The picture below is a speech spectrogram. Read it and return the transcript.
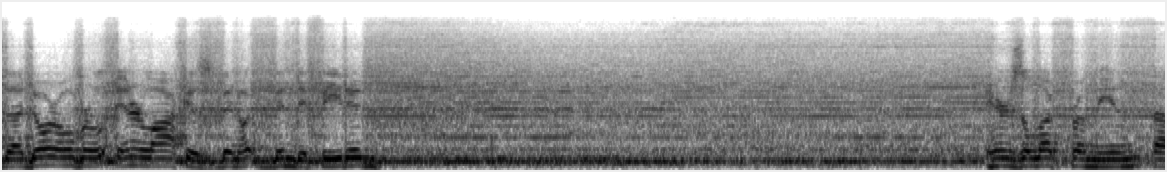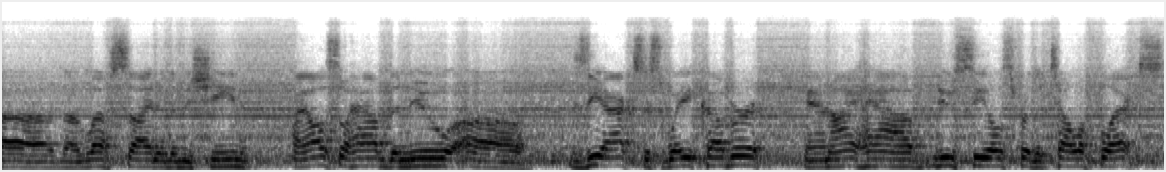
The door over interlock has been, been defeated. Here's a look from the, uh, the left side of the machine. I also have the new uh, Z-axis way cover and I have new seals for the Teleflex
